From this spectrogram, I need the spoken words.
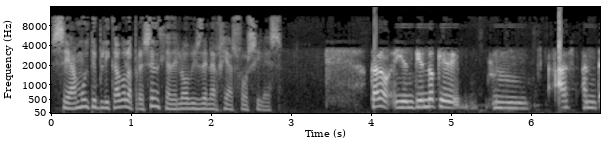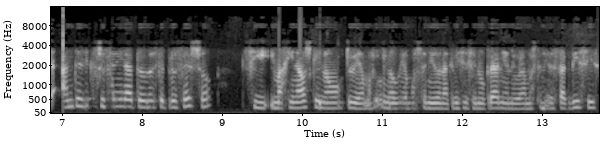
se ha multiplicado la presencia de lobbies de energías fósiles. Claro, y entiendo que mm, antes de que sucediera todo este proceso, si imaginaos que no tuviéramos, no hubiéramos tenido una crisis en Ucrania, no hubiéramos tenido esta crisis,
